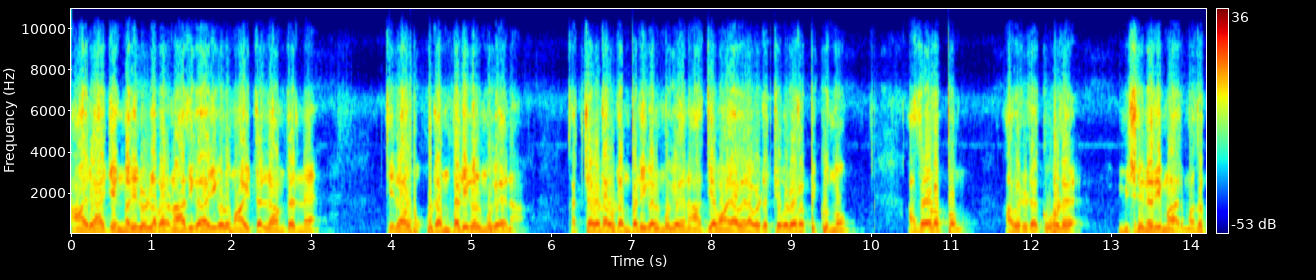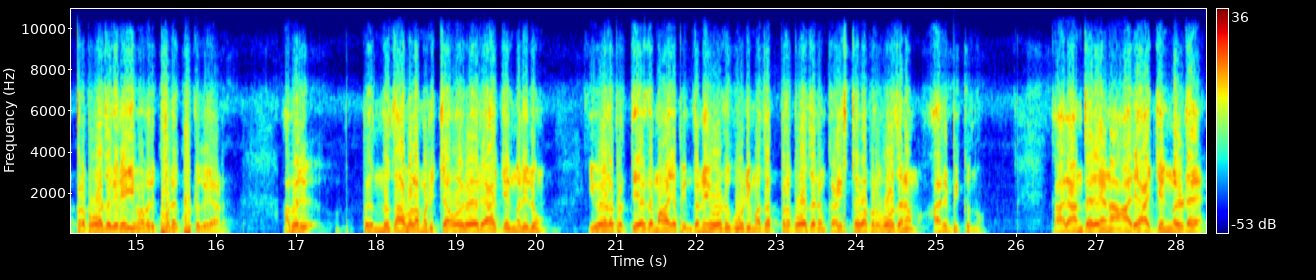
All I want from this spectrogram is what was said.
ആ രാജ്യങ്ങളിലുള്ള ഭരണാധികാരികളുമായിട്ടെല്ലാം തന്നെ ചില ഉടമ്പടികൾ മുഖേന കച്ചവട ഉടമ്പടികൾ മുഖേന ആദ്യമായി അവരവിടെ ചുവടുറപ്പിക്കുന്നു. അതോടൊപ്പം അവരുടെ കൂടെ മിഷനറിമാർ മതപ്രബോധകരെയും അവർ കൂടെ കൂട്ടുകയാണ്. അവർ പെന്ന് താവളമടിച്ച ഓരോ രാജ്യങ്ങളിലും ഇവയുടെ പ്രത്യേകമായ പിന്തുണയോടുകൂടി മതപ്രബോധനം ക്രൈസ്തവ പ്രബോധനം ആരംഭിക്കുന്നു. കാലാന്തരേണ ആ രാജ്യങ്ങളുടെ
